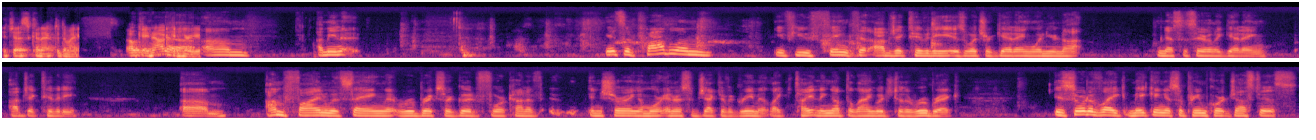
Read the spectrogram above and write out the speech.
It just connected to my. Okay, now I can hear you. Um, I mean, it's a problem if you think that objectivity is what you're getting when you're not necessarily getting objectivity. Um, I'm fine with saying that rubrics are good for kind of ensuring a more intersubjective agreement, like tightening up the language to the rubric is sort of like making a Supreme Court justice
